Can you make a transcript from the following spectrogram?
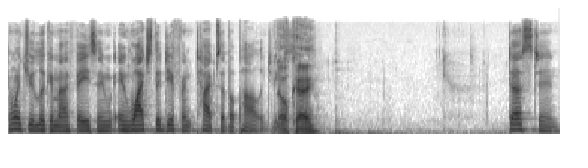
I want you to look in my face and, and watch the different types of apologies. Okay. Dustin,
